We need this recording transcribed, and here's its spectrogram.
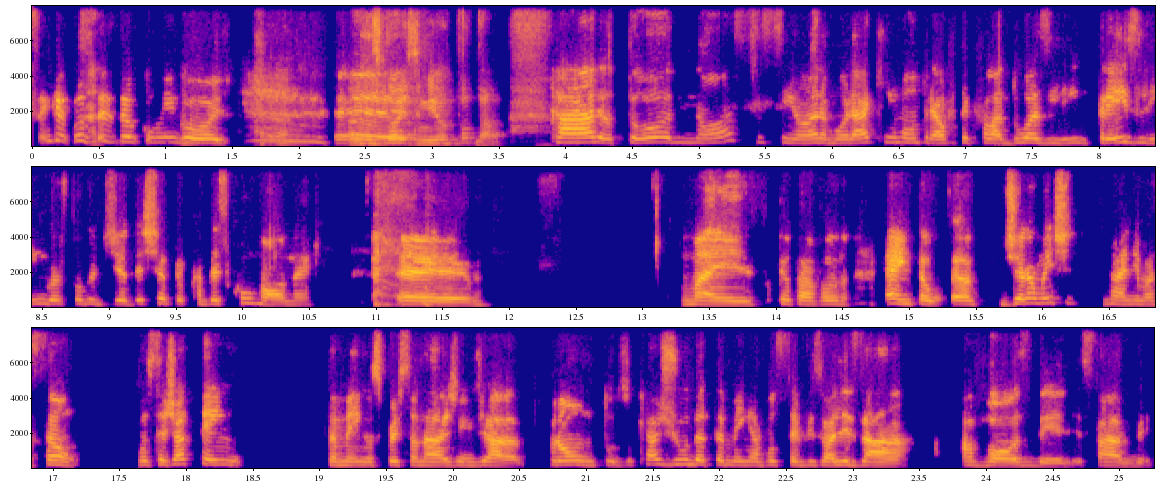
sei o que aconteceu comigo hoje. É, Anos 2000, total. Cara, eu tô, nossa senhora, morar aqui em Montreal, vou ter que falar duas línguas, três línguas todo dia, deixa a cabeça com nó, né? É, mas, o que eu tava falando? É, então, é, geralmente na animação, você já tem também os personagens já prontos, o que ajuda também a você visualizar a voz deles, sabe?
